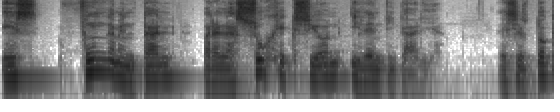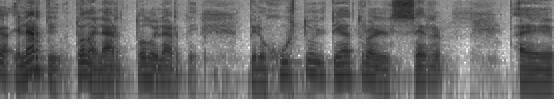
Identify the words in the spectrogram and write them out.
es fundamental para la sujeción identitaria. Es decir, toca el arte, todo el arte, todo el arte, pero justo el teatro al ser, eh,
